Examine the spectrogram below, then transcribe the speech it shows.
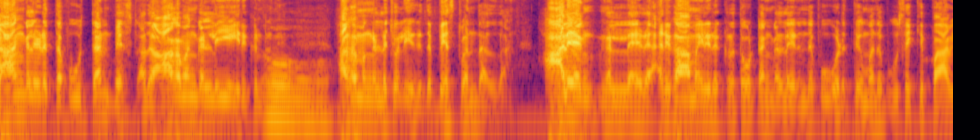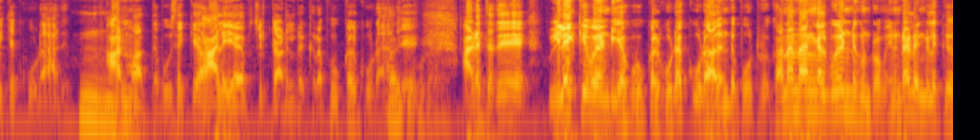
நாங்கள் எடுத்த பூ தான் பெஸ்ட் அது ஆகமங்கள்லேயே இருக்கின்றது. ஆகமங்களில் சொல்லி இருக்குது பெஸ்ட் வந்து அதுதான். ஆலயங்களில் அருகாமையில் இருக்கிற தோட்டங்கள்ல இருந்து பூ எடுத்து எமது பூசைக்கு பாவிக்க கூடாது. ஆன்மாத்த பூசைக்கு ஆலய சுற்றாடல் இருக்கிற பூக்கள் கூடாது. அடுத்தது விலைக்கு வேண்டிய பூக்கள் கூட கூடாது என்று போட்டிருக்கோம். ஆனால் நாங்கள் வேண்டுகின்றோம். என்றால் எங்களுக்கு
